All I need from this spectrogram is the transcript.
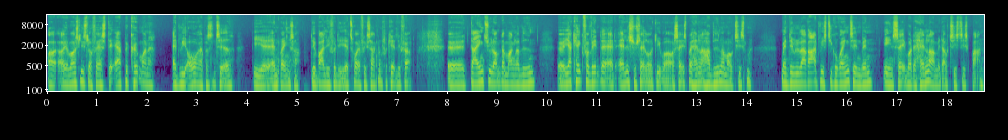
Og, og jeg vil også lige slå fast, det er bekymrende, at vi er overrepræsenteret i øh, anbringelser. Det er bare lige fordi, jeg tror, jeg fik sagt noget forkert lige før. Øh, der er ingen tvivl om, der mangler viden. Øh, jeg kan ikke forvente, at alle socialrådgivere og sagsbehandlere har viden om autisme. Men det ville være rart, hvis de kunne ringe til en ven i en sag, hvor det handler om et autistisk barn.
